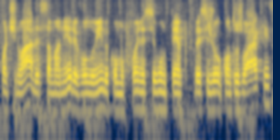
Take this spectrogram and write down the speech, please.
continuar dessa maneira, evoluindo como foi nesse segundo tempo para esse jogo contra os Vikings,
